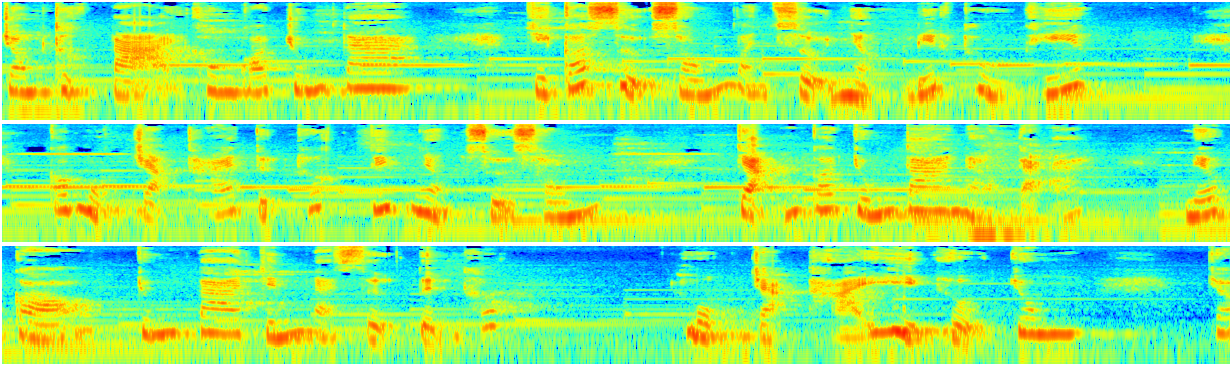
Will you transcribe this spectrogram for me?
Trong thực tại không có chúng ta chỉ có sự sống và sự nhận biết thuần khiết. Có một trạng thái tự thức tiếp nhận sự sống. Chẳng có chúng ta nào cả. Nếu có, chúng ta chính là sự tỉnh thức. Một trạng thái hiện hữu chung cho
